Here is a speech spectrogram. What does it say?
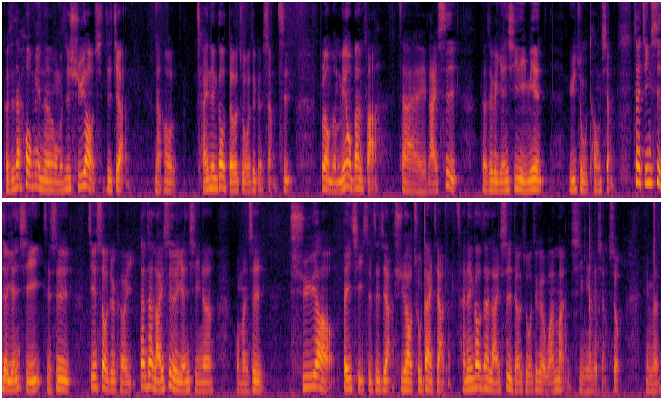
可是，在后面呢，我们是需要十字架，然后才能够得着这个赏赐，不然我们没有办法在来世的这个筵席里面与主同享。在今世的筵席只是接受就可以，但在来世的筵席呢，我们是。需要背起十字架，需要出代价的，才能够在来世得着这个完满喜年的享受。你们，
